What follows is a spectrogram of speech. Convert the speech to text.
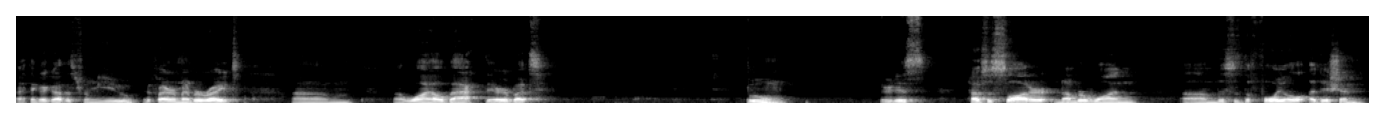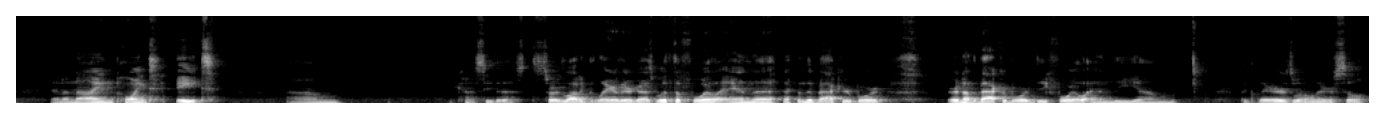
I think I got this from you, if I remember right, um, a while back there. But boom, there it is. House of Slaughter number one. Um, this is the foil edition and a nine point eight. Um, kind of see the sorry a lot of glare there, guys, with the foil and the and the backer board, or not the backer board, the foil and the um, the glare as well there. So,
